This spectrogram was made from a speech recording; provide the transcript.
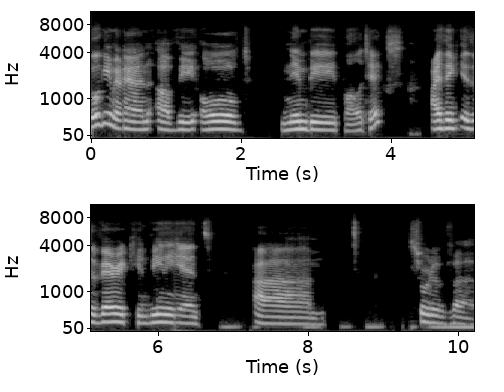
boogeyman of the old nimby politics i think is a very convenient um, sort of uh,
